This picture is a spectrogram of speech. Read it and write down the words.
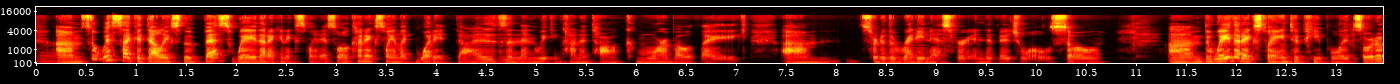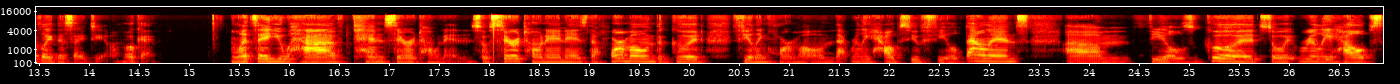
mm, Um, so with psychedelics, the best way that I can explain it, so I'll kind of explain like what it does, and then we can kind of talk more about like um, sort of the readiness for individuals. So um, the way that I explain to people, it's sort of like this idea. Okay, let's say you have 10 serotonin. So serotonin is the hormone, the good feeling hormone that really helps you feel balanced, um, feels good. So it really helps.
